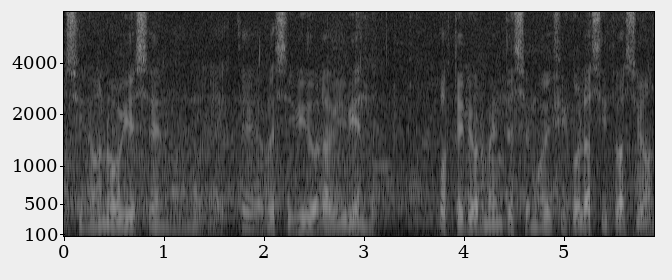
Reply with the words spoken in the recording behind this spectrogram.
si no, no hubiesen este, recibido la vivienda. Posteriormente se modificó la situación,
